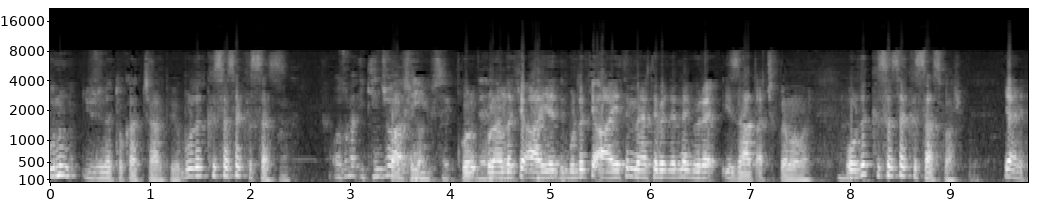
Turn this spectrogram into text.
bunun yüzüne tokat çarpıyor. Burada kısasa kısas. O zaman ikinci olan en yüksek. Kur-. Kur'an'daki ayet, buradaki ayetin mertebelerine göre izahat açıklama var. Orada kısasa kısas var. Yani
